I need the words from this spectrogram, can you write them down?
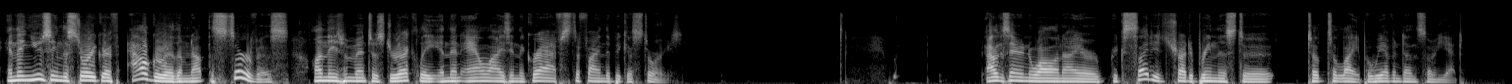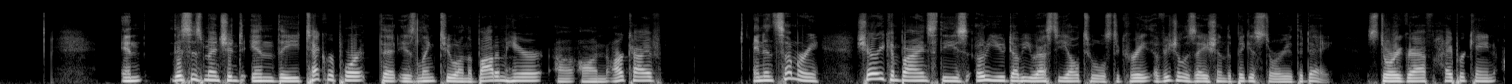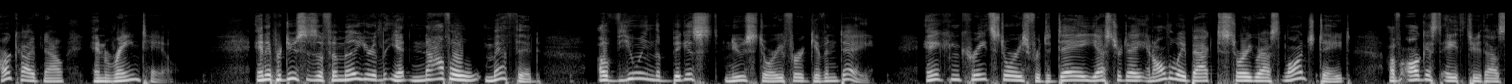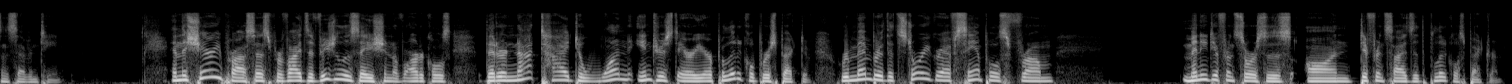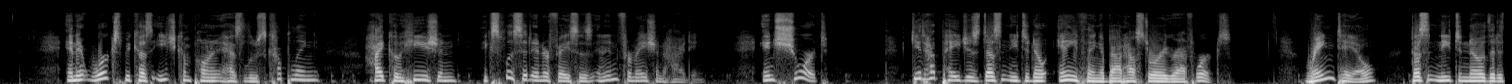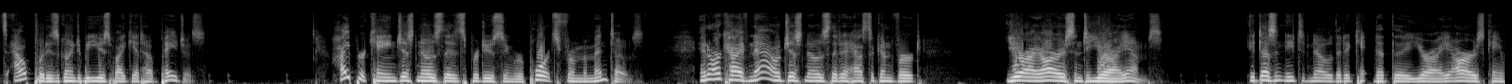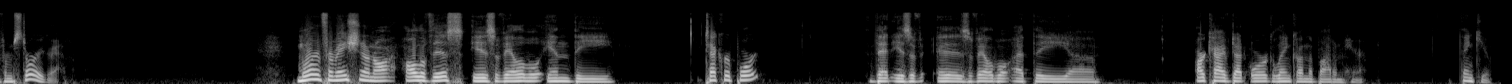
and then using the StoryGraph algorithm, not the service, on these mementos directly, and then analyzing the graphs to find the biggest stories. Alexander Nawal and I are excited to try to bring this to, to, to light, but we haven't done so yet. And this is mentioned in the tech report that is linked to on the bottom here uh, on arXiv. And in summary, Sherry combines these ODU WSDL tools to create a visualization of the biggest story of the day. Storygraph, Hypercane, Archive Now, and Raintale. And it produces a familiar yet novel method of viewing the biggest news story for a given day. And it can create stories for today, yesterday, and all the way back to Storygraph's launch date of August 8th, 2017. And the Sherry process provides a visualization of articles that are not tied to one interest area or political perspective. Remember that Storygraph samples from many different sources on different sides of the political spectrum. And it works because each component has loose coupling, high cohesion, explicit interfaces, and information hiding. In short, GitHub Pages doesn't need to know anything about how Storygraph works. Raintale doesn't need to know that its output is going to be used by GitHub Pages. Hypercane just knows that it's producing reports from mementos. And ArchiveNow just knows that it has to convert URIRs into URIMs. It doesn't need to know that, it that the URIRs came from Storygraph. More information on all, all of this is available in the tech report that is, is available at the uh, arxiv.org link on the bottom here. Thank you.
